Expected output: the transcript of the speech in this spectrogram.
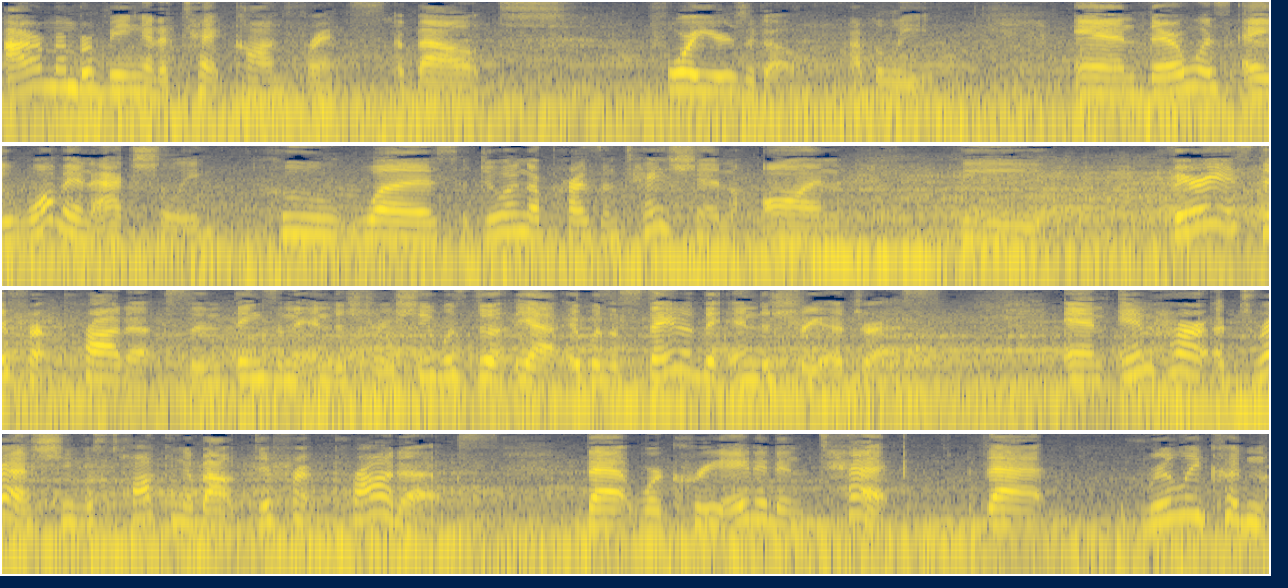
I remember being at a tech conference about four years ago, I believe. And there was a woman actually who was doing a presentation on the various different products and things in the industry. She was doing, yeah, it was a state of the industry address. And in her address, she was talking about different products that were created in tech that really couldn't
